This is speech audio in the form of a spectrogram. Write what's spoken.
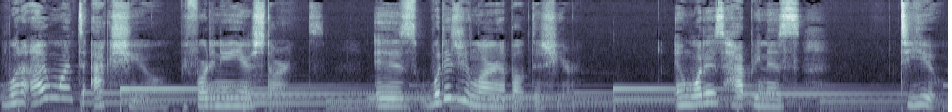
What I want to ask you before the new year starts is what did you learn about this year? And what is happiness to you?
